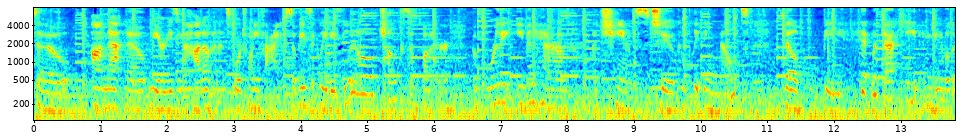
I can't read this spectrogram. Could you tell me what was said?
So on that note, we are using a hot oven, it's 425. So basically these little chunks of butter, before they even have a chance to completely melt, they'll be hit with that heat and be able to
